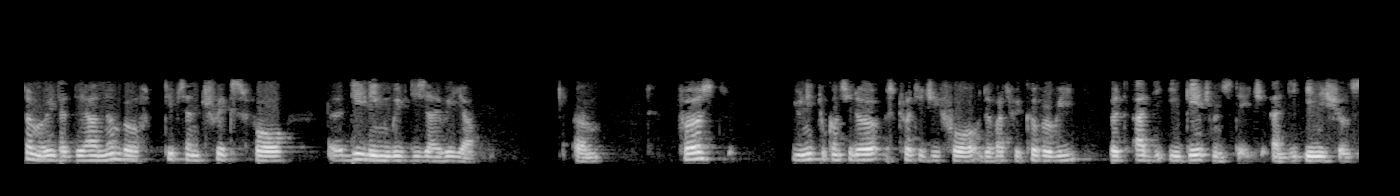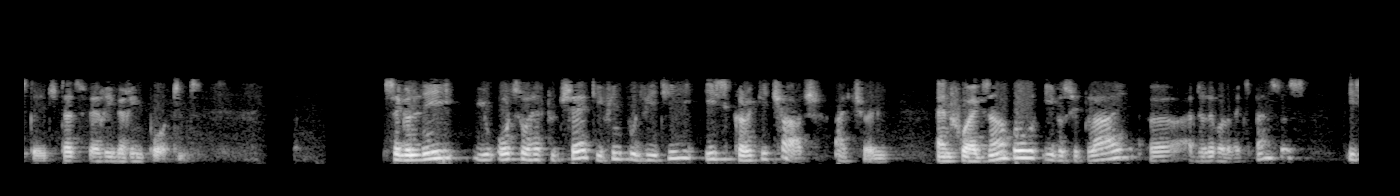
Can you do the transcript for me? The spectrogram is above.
summary that there are a number of tips and tricks for uh, dealing with this area. First, you need to consider a strategy for the VAT recovery, but at the engagement stage, at the initial stage. That's very, very important. Secondly, you also have to check if input VAT is correctly charged, actually. And for example, if a supply uh, at the level of expenses is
